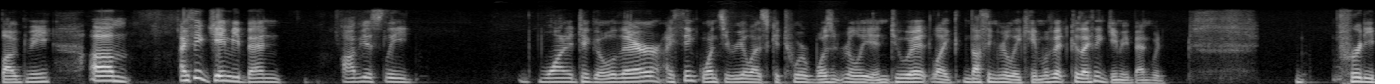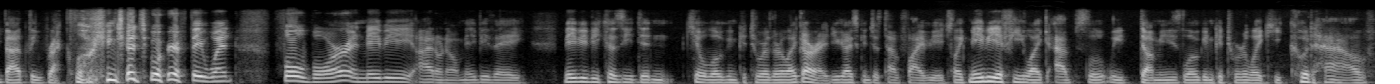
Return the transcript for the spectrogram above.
bugged me. Um i think jamie benn obviously wanted to go there. I think once he realized Couture wasn't really into it, like nothing really came of it because I think Jamie Benn would pretty badly wreck Logan Couture if they went full bore and maybe I don't know, maybe they maybe because he didn't kill Logan Couture, they're like, all right, you guys can just have five each. Like maybe if he like absolutely dummies Logan Couture like he could have,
